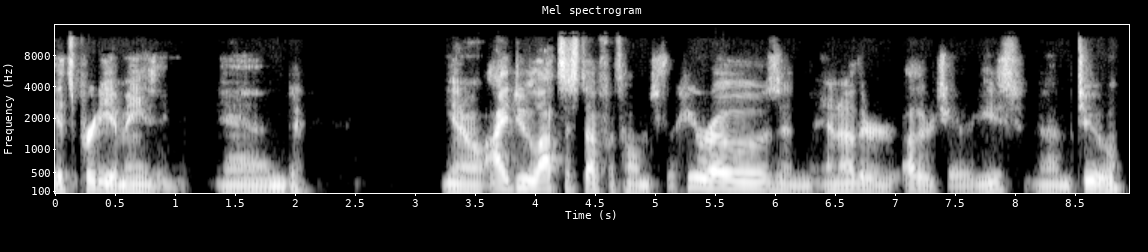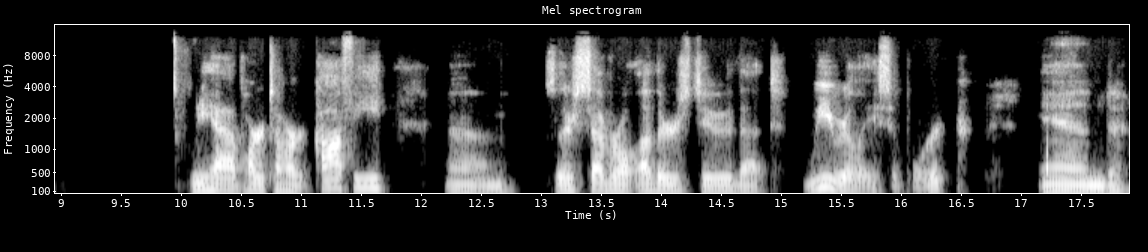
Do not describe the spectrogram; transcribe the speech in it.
it's pretty amazing. And you know, I do lots of stuff with Homes for Heroes and and other other charities um, too. We have Heart to Heart Coffee. Um, so there's several others too that we really support, and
